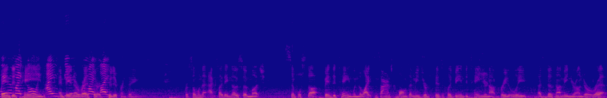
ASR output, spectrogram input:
Where being am I going? detained I am and being fearing for my arrested are two different things. For someone that acts like they know so much, simple stuff. Being detained, when the lights and sirens come on, that means you're physically being detained. You're not free to leave. That does not mean you're under arrest.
